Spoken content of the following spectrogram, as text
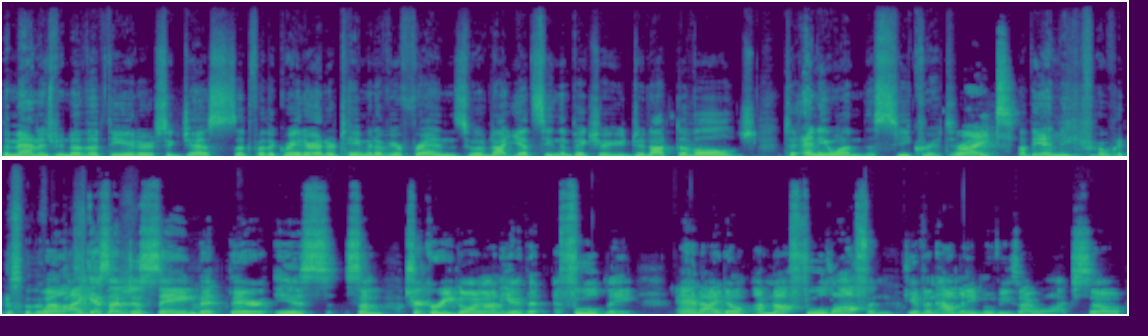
the management of the theater suggests that for the greater entertainment of your friends who have not yet seen the picture, you do not divulge to anyone the secret right. of the ending for Witness of the Well, I guess I'm just saying that there is some trickery going on here that fooled me, and I don't. I'm not fooled often, given how many movies I watch. So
